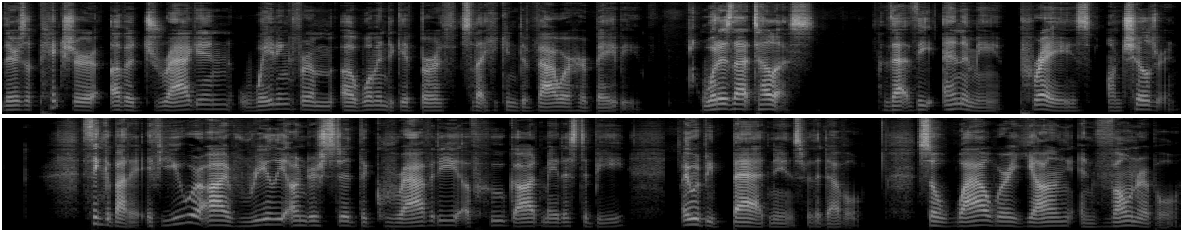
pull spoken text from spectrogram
there's a picture of a dragon waiting for a, a, woman to give birth so that he can devour her baby. What does that tell us? That the enemy preys on children. Think about it. If you or I really understood the gravity of who God made us to be, it would be bad news for the devil. So while we're young and vulnerable,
